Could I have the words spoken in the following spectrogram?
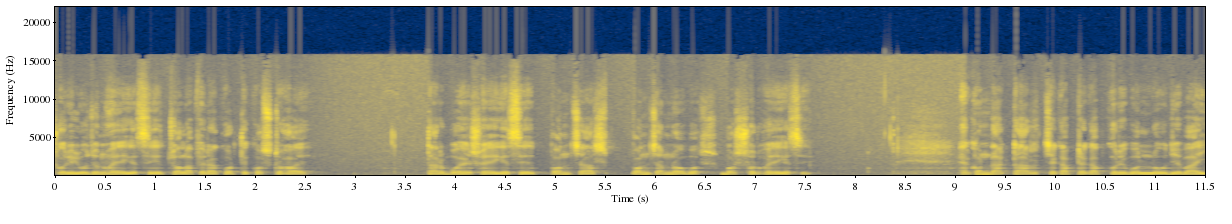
শরীর ওজন হয়ে গেছে, চলাফেরা করতে কষ্ট হয়। তার বয়স হয়ে গেছে পঞ্চাশ, পঞ্চান্ন বৎসর হয়ে গেছে। এখন doctor check up take up করে বলল যে, ভাই,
